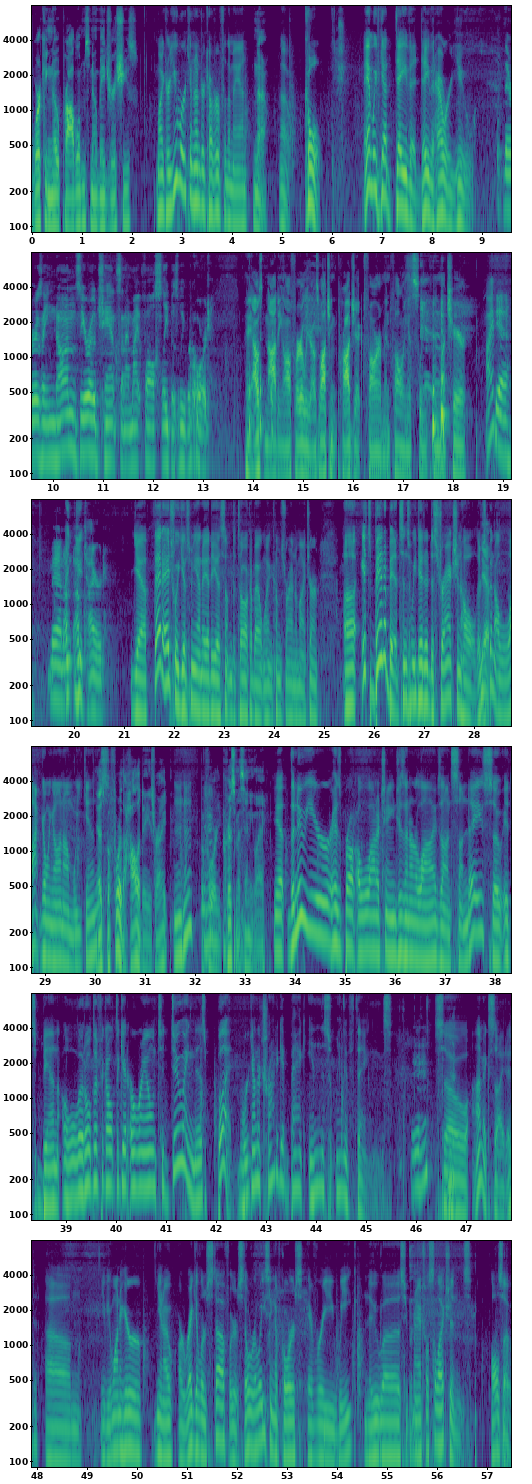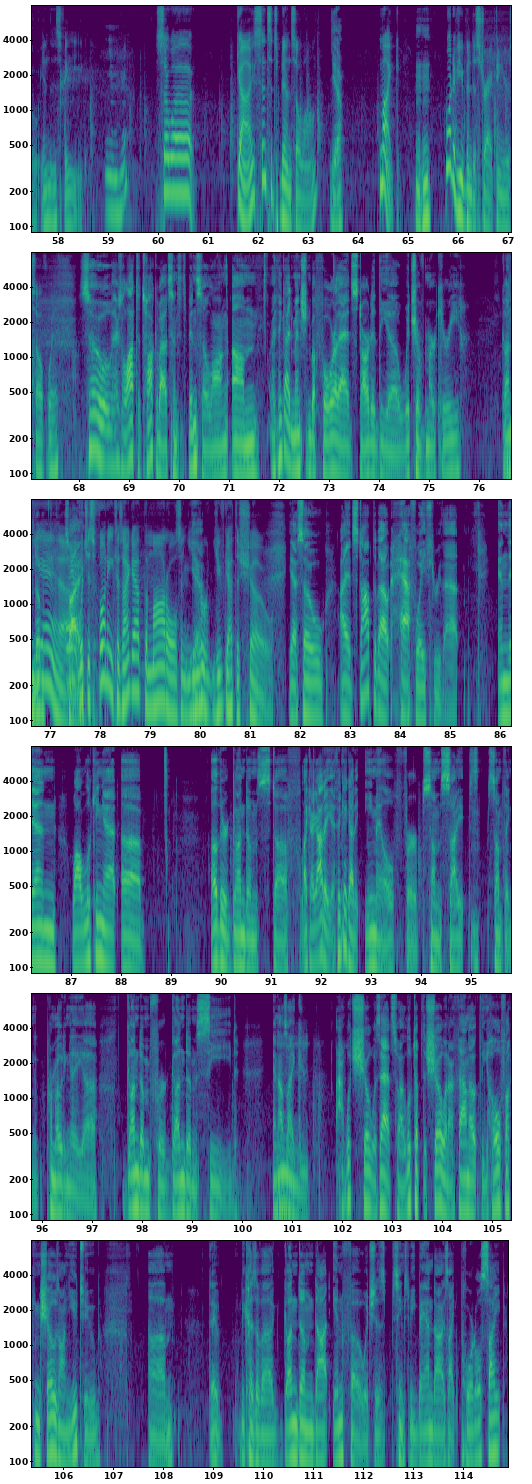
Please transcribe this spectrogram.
working no problems, no major issues. Mike, are you working undercover for the man? No. Oh, cool. And we've got David. David, how are you? There is a non zero chance that I might fall asleep as we record. Hey, I was nodding off earlier. I was watching Project Farm and falling asleep in my chair. I Yeah, man, I'm, you- I'm tired. Yeah, that actually gives me an idea of something to talk about when it comes around to my turn. Uh, it's been a bit since we did a distraction hole. There's Yeah. been a lot going on on weekends. It's before the holidays, right? Mm-hmm. Before Christmas, anyway. Yeah, the new year has brought a lot of changes in our lives on Sundays, so it's been a little difficult to get around to doing this, but we're going to try to get back in the swing of things. So I'm excited. Um, if you want to hear, you know, our regular stuff, we're still releasing, of course, every week new uh, supernatural selections, also in this feed. So, uh, guys, since it's been so long, Yeah. Mike, mm-hmm. what have you been distracting yourself with? So there's a lot to talk about since it's been so long. Um, I think I'd mentioned before that I had started the uh, Witch of Mercury Gundam. Yeah, So I- which is funny because I got the models and you you've got the show. Yeah, so I had stopped about halfway through that. And then while looking at uh other Gundam stuff, like I got a I think I got an email for some site something promoting a uh Gundam for Gundam Seed. And I was like "Ah, what show was that? So I looked up the show and I found out the whole fucking show's on YouTube Um, they because of a gundam.info which is seems to be bandai's like portal site.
